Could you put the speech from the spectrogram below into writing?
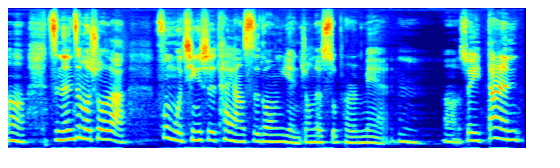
嗯，只能这么说了。父母亲是太阳四宫眼中的 Superman，嗯嗯，所以当然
